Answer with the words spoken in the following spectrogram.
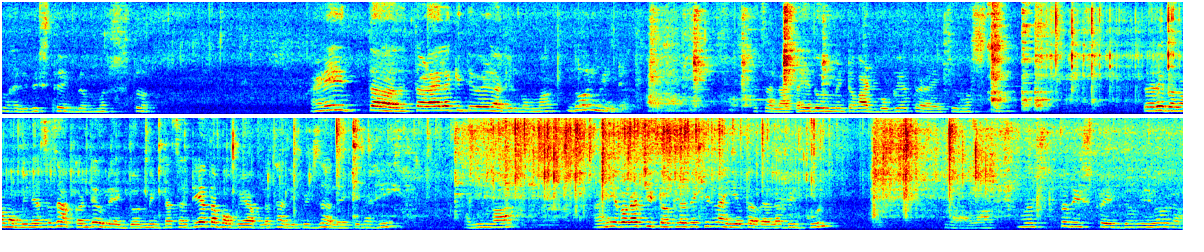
भारी दिसतं एकदम मस्त. आणि त तळायला किती वेळ लागेल मम्मा दोन मिनटं. चला आता हे दोन मिनटं वाट बघूया तळायची मस्त. तर हे बघा मम्मीने असं झाकण ठेवलं एक दोन मिनटासाठी. आता बघूया आपलं थालीपीठ झालंय की नाही. आणि वा आणि हे बघा चिटकलं देखील नाही आहे तव्याला बिलकुल. वा वा. मस्त दिसतं एकदम हे बघा.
